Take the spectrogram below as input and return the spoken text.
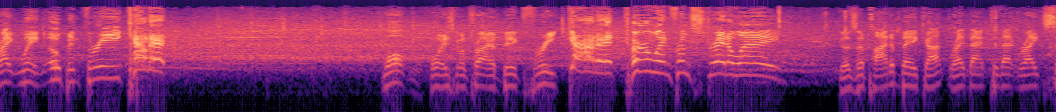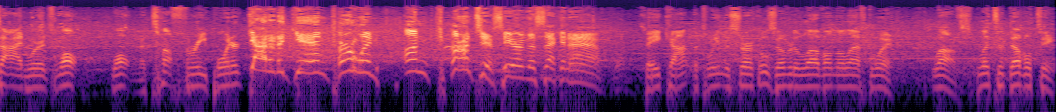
right wing, open three, count it! Walton, boy, he's going to try a big three. Got it! Kerwin from straight away. Goes up high to Bacot, right back to that right side where it's Walton. Walton, a tough three pointer. Got it again! Kerwin unconscious here in the second half. Bacot between the circles over to Love on the left wing. Love splits a double team.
